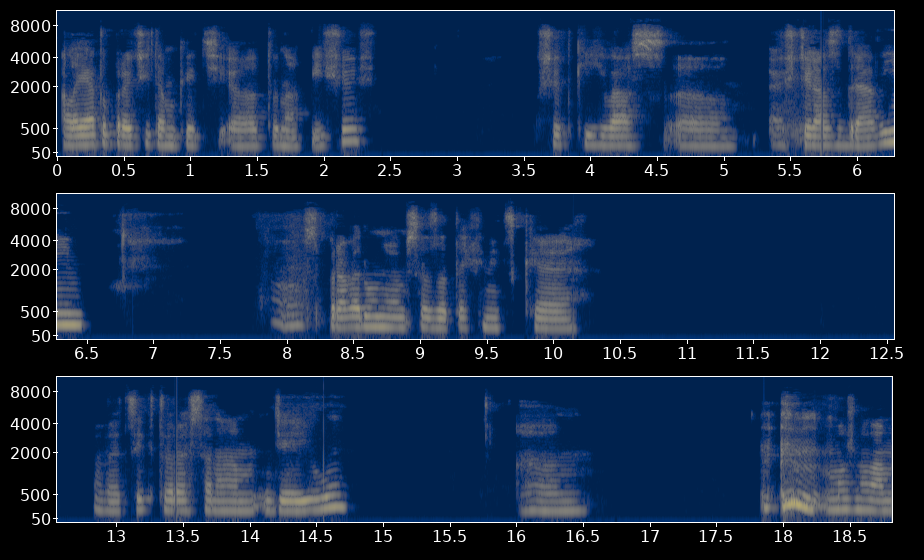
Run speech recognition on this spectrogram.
ale ja to prečítam, keď uh, to napíšeš. Všetkých vás uh, ešte raz zdravím. Spravedlňujem sa za technické veci, ktoré sa nám dejú. Um, možno vám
